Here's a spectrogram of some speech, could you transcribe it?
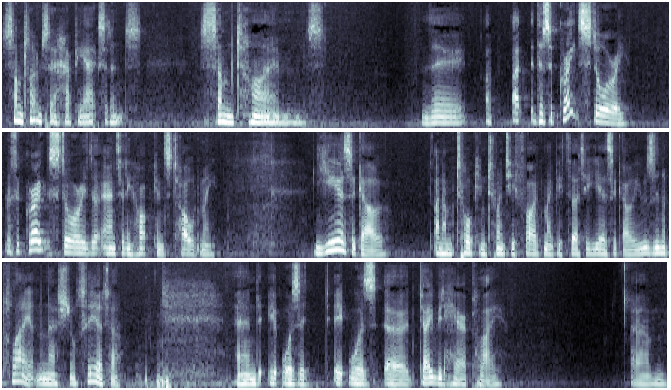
sometimes they're happy accidents. Sometimes they're. I, I, there's a great story. There's a great story that Anthony Hopkins told me years ago, and I'm talking 25, maybe 30 years ago. He was in a play at the National Theatre, and it was a it was a David Hare play. Um,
